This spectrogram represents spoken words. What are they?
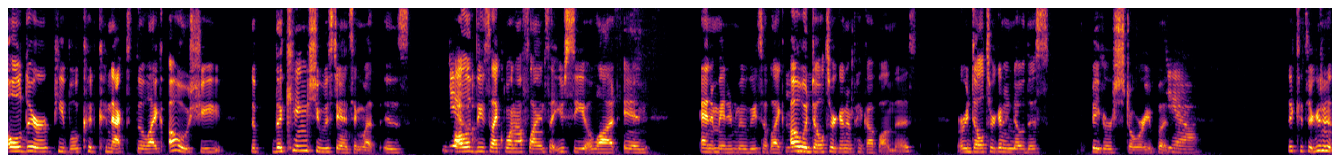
older people could connect the like, oh, she, the the king she was dancing with is yeah. all of these like one-off lines that you see a lot in animated movies of like oh Mhm. adults are gonna pick up on this or adults are gonna know this bigger story but yeah. the kids are gonna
